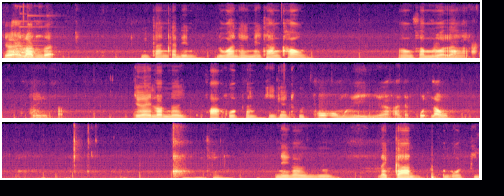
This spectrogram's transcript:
เจอไอรอนด้วย มีการกระเด็นหรือว่าทางนี้ทางเข้าลองสำรวจแล้วเฮ้ยสัตว์เจอไอรอนเลยฝากขุดกันขี้เกียจขุดโอ้มึงไอ้เหี้ยใครจะขุดเล่าใช่อันนี้เราอยู่รายการคนอวดผี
